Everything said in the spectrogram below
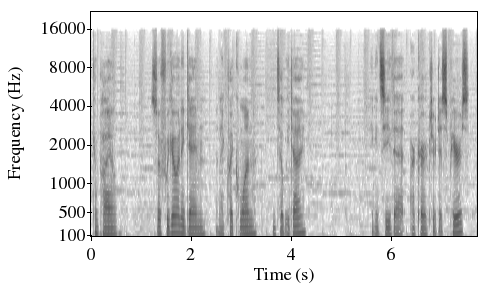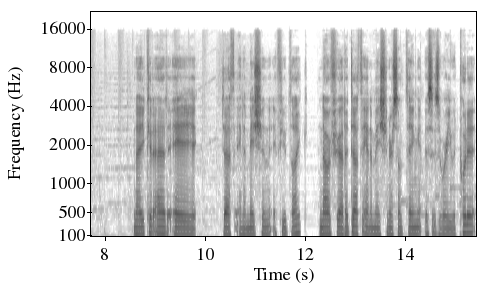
compile. So if we go in again and I click 1 until we die, you can see that our character disappears. Now you could add a death animation if you'd like. Now if you had a death animation or something, this is where you would put it.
